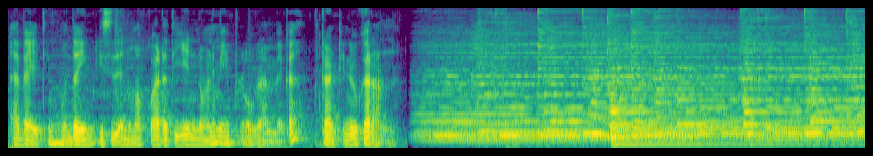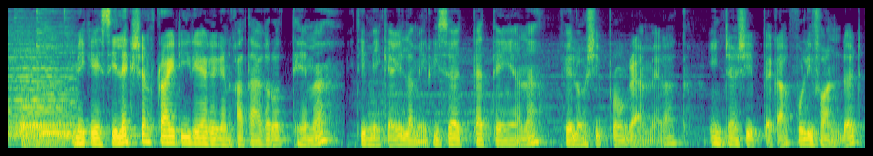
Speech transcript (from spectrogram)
හැබැයි ඉතින් හොඳ ඉංග්‍රිසි දෙනමක් වට තියෙන්න්න ඕන මේ ප්‍රෝග්‍රම් එක කටිනිය කරන්න. මේක සිලෙක්ෂන් ක්‍රයිටීරිය ගැන කතාකරොත් හෙම ඉති මේ ඇවිල්ල මේ රිසර්් පැත්තේ යන ෆෙලෝශිප් ප්‍රෝග්‍රම් එකක් ඉන්ටර්ශිප් එක ෆොලි ෆන්ඩ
